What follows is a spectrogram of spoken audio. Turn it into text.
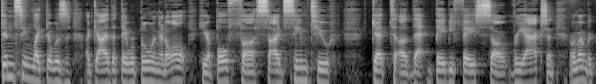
didn't seem like there was a guy that they were booing at all here. Both uh, sides seemed to get uh, that babyface uh, reaction. Remember,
